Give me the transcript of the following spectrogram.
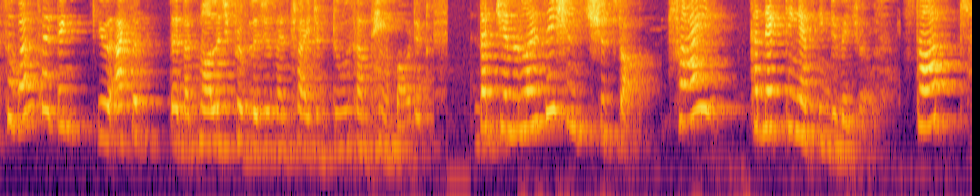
So once I think you accept and acknowledge privileges and try to do something about it, that generalization should stop. Try connecting as individuals. Start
